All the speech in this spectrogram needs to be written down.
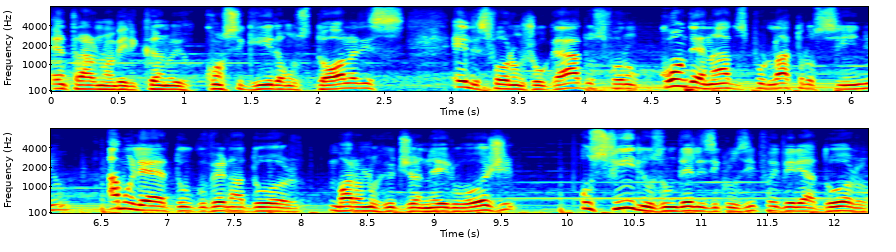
Entraram no americano e conseguiram os dólares. Eles foram julgados, foram condenados por latrocínio. A mulher do governador mora no Rio de Janeiro hoje. Os filhos, um deles inclusive foi vereador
